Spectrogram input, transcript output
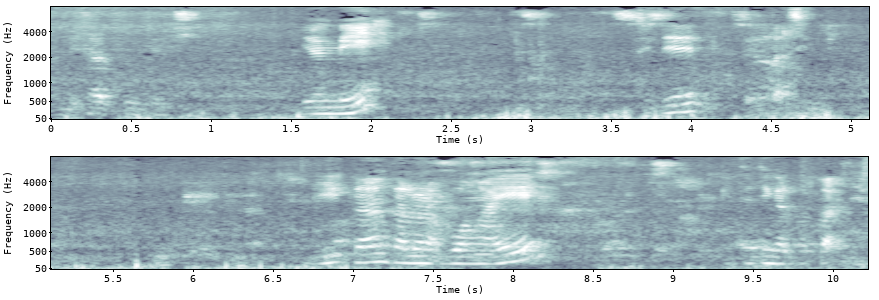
Ambil satu je. Yang ni sini letak sini. Jadi kan kalau nak buang air kita tinggal buka. Di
